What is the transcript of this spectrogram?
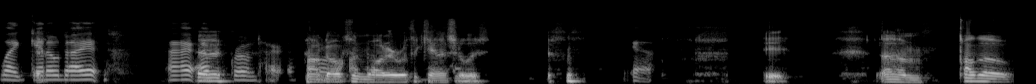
like ghetto yeah. diet. I, yeah. I've grown tired of hot dogs and water with a can of chili. yeah. Yeah. Um, although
